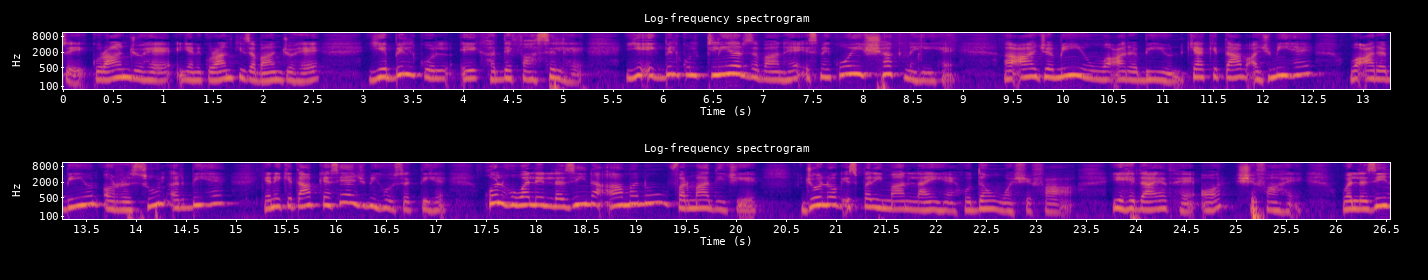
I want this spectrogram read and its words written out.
سے قرآن جو ہے یعنی قرآن کی زبان جو ہے، یہ بالکل ایک حد فاصل ہے۔ یہ ایک بالکل کلیئر زبان ہے، اس میں کوئی شک نہیں ہے۔ آجمی و عربی کیا کتاب اجمی ہے؟ وہ عربی اور رسول عربی ہے۔ یعنی کتاب کیسے اجمی ہو سکتی ہے؟ قل هو للذین آمنو، فرما دیجیے۔ جو لوگ اس پر ایمان لائے ہیں ہدم و شفا یہ ہدایت ہے اور شفا ہے۔ وہ لذین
